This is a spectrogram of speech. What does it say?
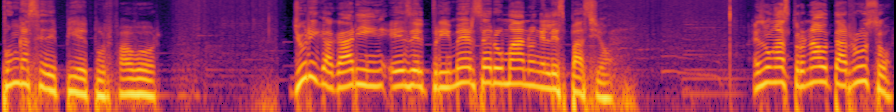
Póngase de pie, por favor. Yuri Gagarin es el primer ser humano en el espacio. Es un astronauta ruso.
